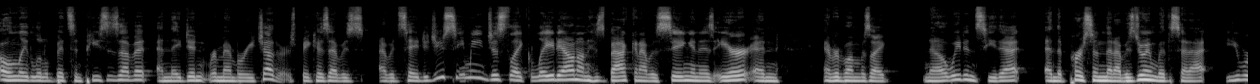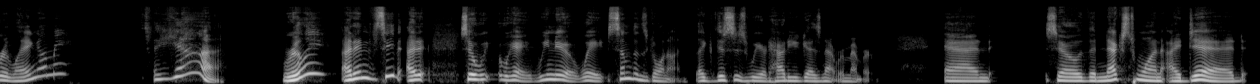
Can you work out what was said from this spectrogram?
only little bits and pieces of it and they didn't remember each other's because I was I would say, "Did you see me just like lay down on his back and I was singing in his ear?" and everyone was like, "No, we didn't see that." And the person that I was doing with said, I, "You were laying on me?" Yeah. Really? I didn't see that. I, so we, okay, we knew, wait, something's going on. Like this is weird. How do you guys not remember? And so the next one I did,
